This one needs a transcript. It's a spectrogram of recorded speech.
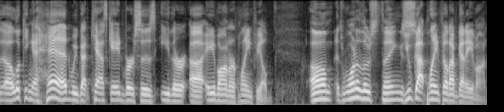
uh, looking ahead, we've got Cascade versus either uh, Avon or Plainfield. Um, it's one of those things. You've got Plainfield, I've got Avon.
